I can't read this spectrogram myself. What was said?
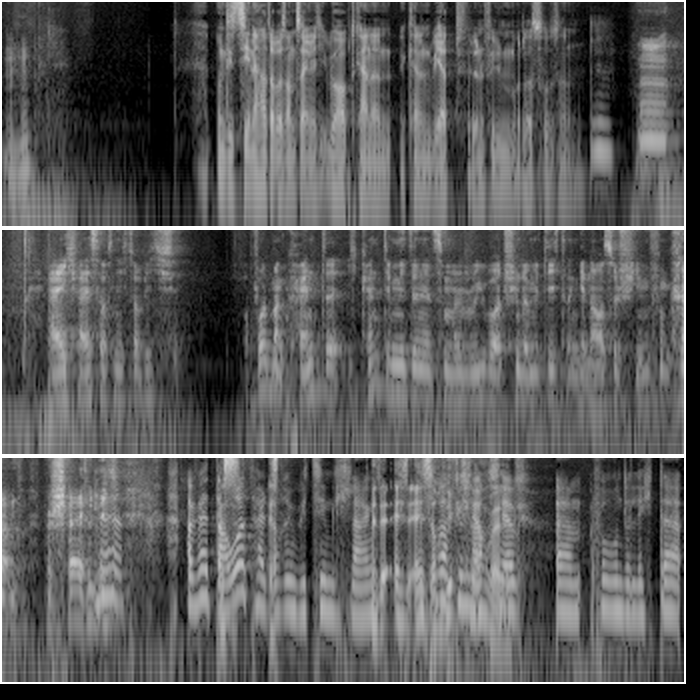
Mhm. Und die Szene hat aber sonst eigentlich überhaupt keinen, keinen Wert für den Film oder so. Sondern Mhm. Hm. Ja, ich weiß auch nicht, ob ich. Obwohl man könnte, ich könnte mir den jetzt mal rewatchen, damit ich dann genauso schimpfen kann. Wahrscheinlich. Aber er Es- dauert halt es- auch irgendwie ziemlich lang. er, er ist Das auch wirklich auch sehr- langweilig. ähm, verwunderlich. Der,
